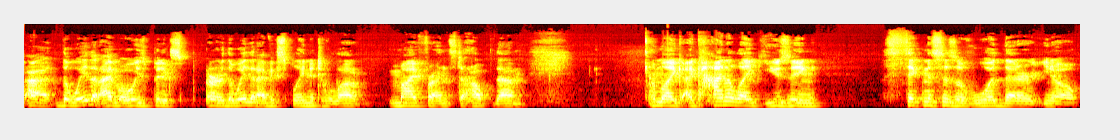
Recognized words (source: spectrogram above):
uh, the way that I've always been, ex- or the way that I've explained it to a lot of my friends to help them, I'm like, I kind of like using thicknesses of wood that are, you know,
